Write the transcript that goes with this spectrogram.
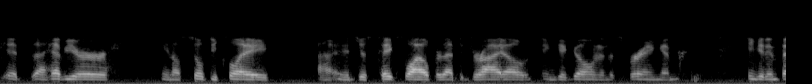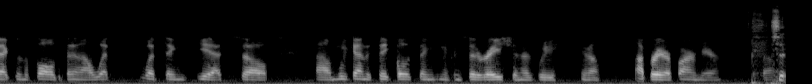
it's a heavier, you know, silty clay. Uh, and it just takes a while for that to dry out and get going in the spring, and can get impacted in the fall depending on what what things get. So um, we kind of take those things into consideration as we you know operate our farm here. So, so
